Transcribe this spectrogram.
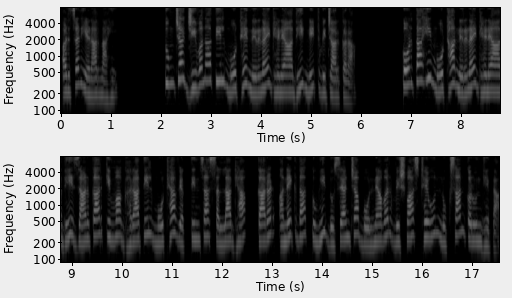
अडचण येणार नाही. तुमच्या जीवनातील मोठे निर्णय घेण्याआधी नीट विचार करा. कोणताही मोठा निर्णय घेण्याआधी जाणकार किंवा घरातील मोठ्या व्यक्तींचा सल्ला घ्या कारण अनेकदा तुम्ही दुसऱ्यांच्या बोलण्यावर विश्वास ठेवून नुकसान करून घेता.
